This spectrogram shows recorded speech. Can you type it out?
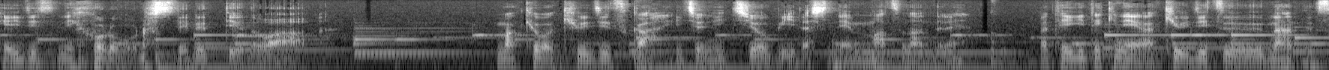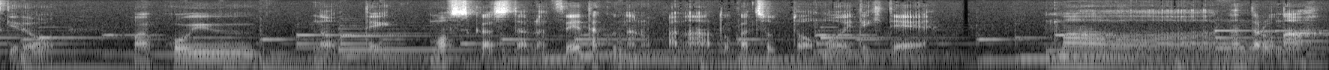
平日にゴロゴロしてるっていうのはまあ今日は休日か。一応日曜日だし年末なんでね、まあ、定義的には休日なんですけど、まあ、こういうのってもしかしたら贅沢なのかなとかちょっと思えてきて。まあなんだろうな。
